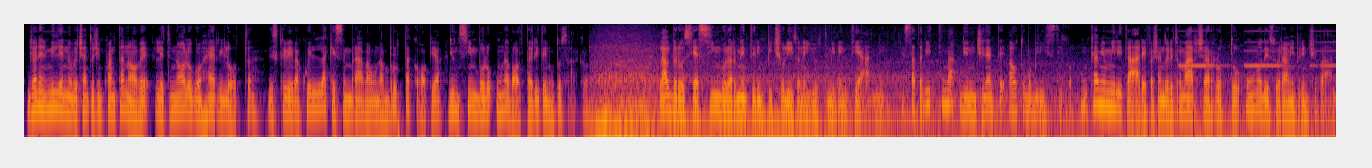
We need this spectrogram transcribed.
Già nel 1959 l'etnologo Henry Lott descriveva quella che sembrava una brutta copia di un simbolo una volta ritenuto sacro. L'albero si è singolarmente rimpicciolito negli ultimi 20 anni. È stata vittima di un incidente automobilistico. Un camion militare, facendo retromarcia, ha rotto uno dei suoi rami principali.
